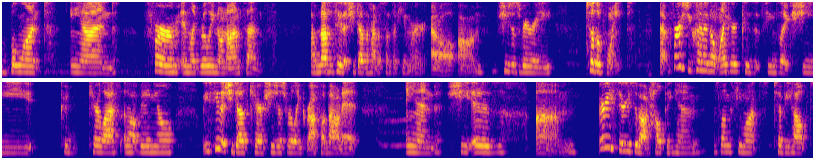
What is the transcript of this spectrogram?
blunt and firm and like really no nonsense. Um, not to say that she doesn't have a sense of humor at all. Um, she's just very to the point. At first, you kind of don't like her because it seems like she could care less about Vanyel. But you see that she does care. She's just really gruff about it. And she is um, very serious about helping him as long as he wants to be helped.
